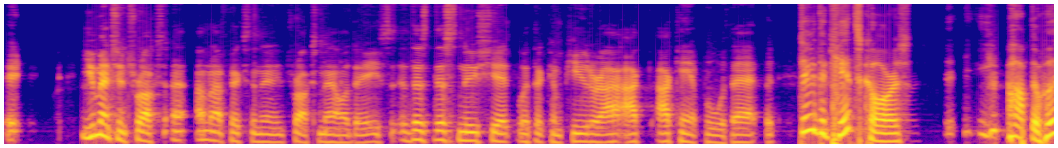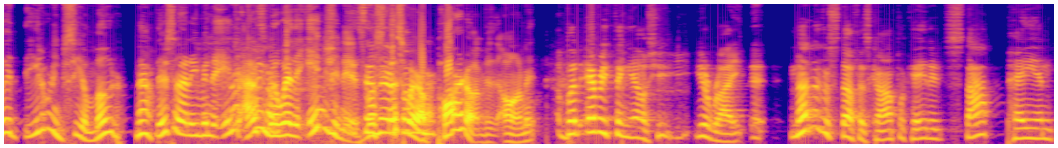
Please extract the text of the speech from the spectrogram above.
It, you mentioned trucks. I'm not fixing any trucks nowadays. This this new shit with the computer, I I, I can't fool with that. But Dude, the kids' cars, you pop the hood, you don't even see a motor. No. there's not even the engine. I don't That's even know where the engine is. It's in Let's, let's wear a part of it on it. but everything else, you you're right. Uh, None of the stuff is complicated. Stop paying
